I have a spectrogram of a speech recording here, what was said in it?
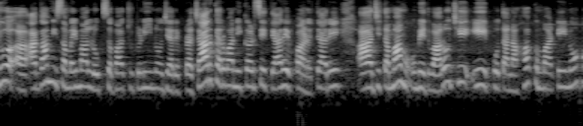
જો આગામી સમયમાં લોકસભા ચૂંટણીનો જ્યારે પ્રચાર કરવા નીકળશે ત્યારે પણ ત્યારે આ જે તમામ ઉમેદવારો છે એ પોતાના હક માટેનો,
